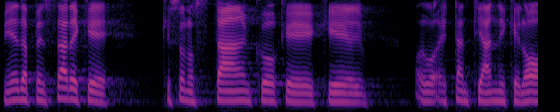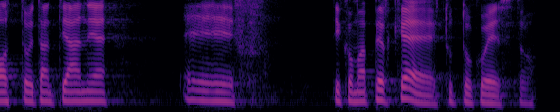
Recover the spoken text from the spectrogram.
mi viene da pensare che, che sono stanco, che, che oh, è tanti anni che lotto, è tanti anni... Eh, e Dico, ma perché tutto questo?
